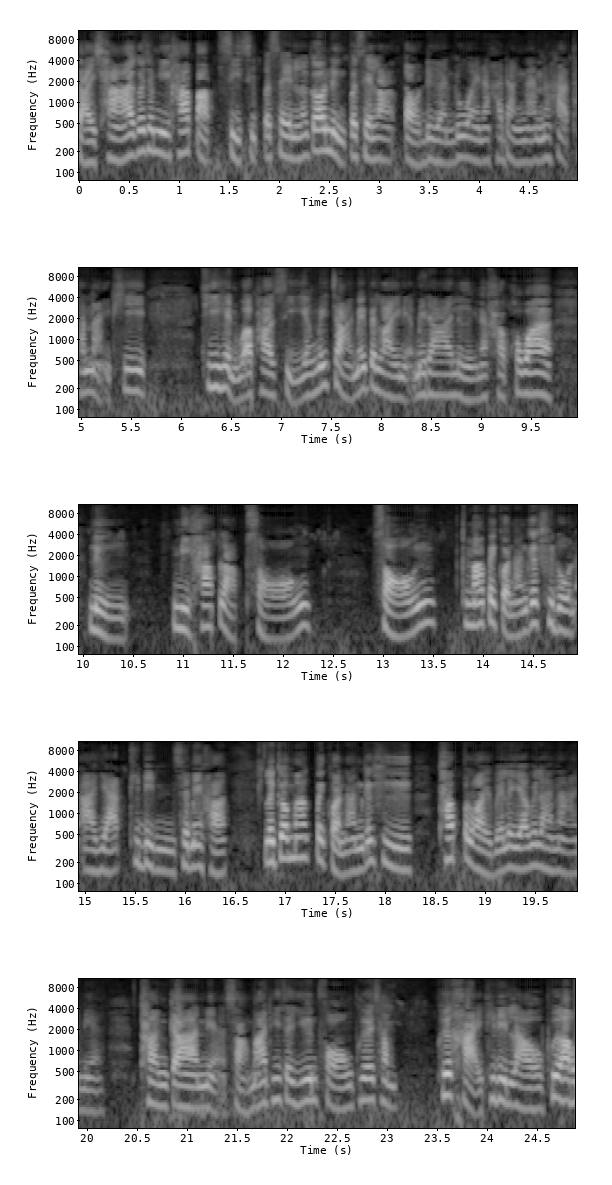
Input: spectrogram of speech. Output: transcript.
จ่ายช้าก็จะมีค่าปรับ 40%แล้วก็ 1%ละต่อเดือนด้วยนะคะ ดังนั้นนะคะท่านไหนที่ที่เห็นว่าภาษียังไม่จ่ายไม่เป็นไรเนี่ยไม่ได้เลยนะคะ เพราะว่า 1 มีค่าปรับ 2 2มากไปกว่านั้นก็คือโดนอายัดที่ดินใช่ไหมคะ แล้วก็มากไปกว่านั้นก็คือ ถ้าปล่อยไว้ระยะเวลานานเนี่ย ทางการเนี่ยสามารถที่จะยื่นฟ้องเพื่อทำเพื่อขายที่ดินเราเพื่อเอา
